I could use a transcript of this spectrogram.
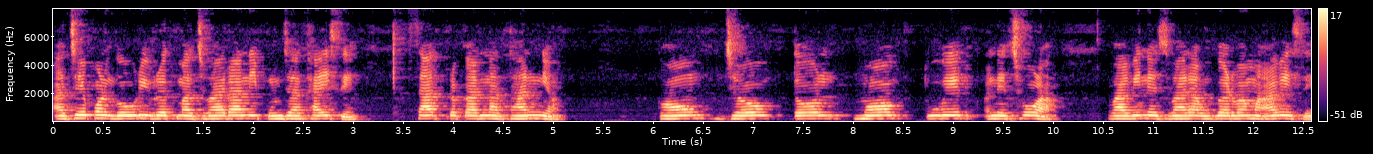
આજે પણ ગૌરી વ્રતમાં જ્વારાની પૂજા થાય છે. સાત પ્રકારના ધાન્ય ઘઉં, જવ, તલ, મગ, તુવેર અને છોળા વાવીને જ્વારા ઉગાડવામાં આવે છે.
